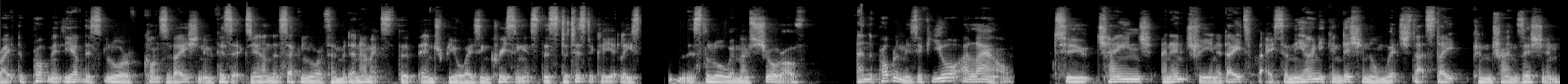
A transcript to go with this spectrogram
right? The problem is you have this law of conservation in physics, yeah, and the second law of thermodynamics, the entropy always increasing. It's the statistically, at least, it's the law we're most sure of. And the problem is if you're allowed to change an entry in a database and the only condition on which that state can transition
